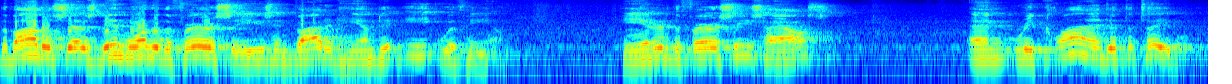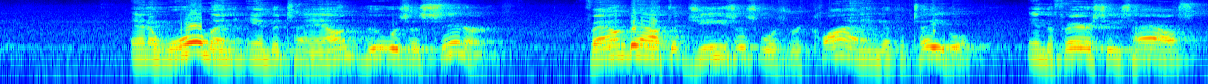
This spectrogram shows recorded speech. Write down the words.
The Bible says, Then one of the Pharisees invited him to eat with him. He entered the Pharisee's house and reclined at the table. And a woman in the town who was a sinner found out that Jesus was reclining at the table in the Pharisee's house.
